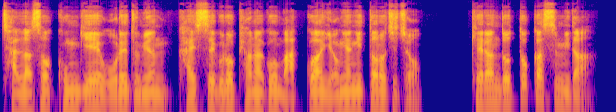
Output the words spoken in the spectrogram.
잘라서 공기에 오래 두면 갈색으로 변하고 맛과 영양이 떨어지죠. 계란도 똑같습니다.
